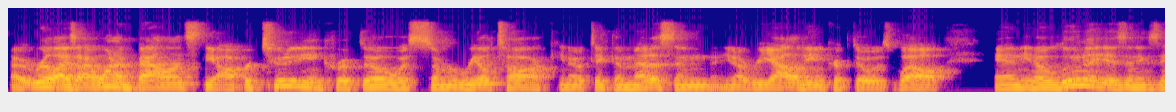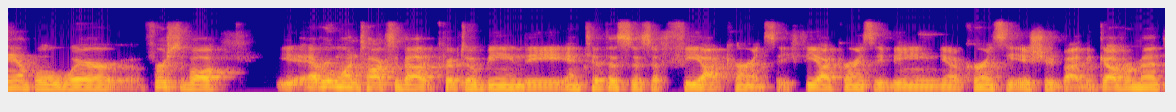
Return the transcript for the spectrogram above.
I realize I want to balance the opportunity in crypto with some real talk, you know, take the medicine, you know, reality in crypto as well. And, you know, Luna is an example where, first of all, everyone talks about crypto being the antithesis of fiat currency, fiat currency being, you know, currency issued by the government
